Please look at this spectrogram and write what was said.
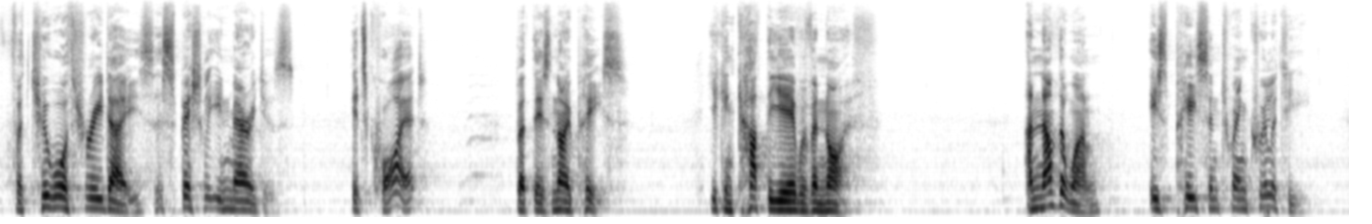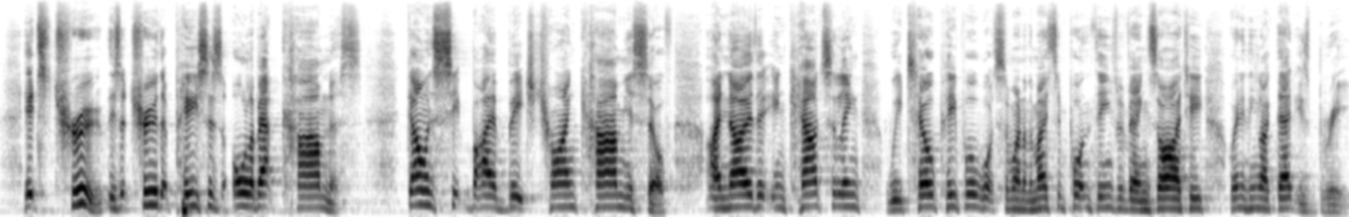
for two or three days, especially in marriages. It's quiet, but there's no peace. You can cut the air with a knife. Another one is peace and tranquility. It's true. Is it true that peace is all about calmness? Go and sit by a beach, try and calm yourself. I know that in counselling, we tell people what's one of the most important things with anxiety or anything like that is breathe.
